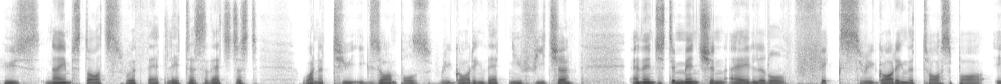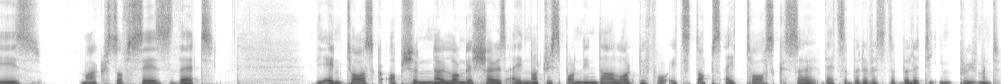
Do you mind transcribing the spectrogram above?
whose name starts with that letter. So that's just one or two examples regarding that new feature. And then just to mention a little fix regarding the taskbar is Microsoft says that the end task option no longer shows a not responding dialog before it stops a task. So that's a bit of a stability improvement.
